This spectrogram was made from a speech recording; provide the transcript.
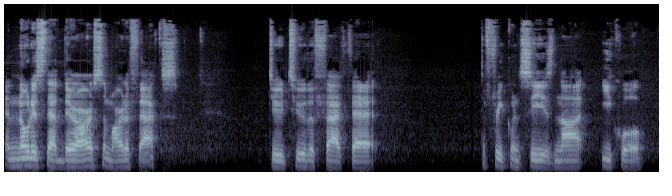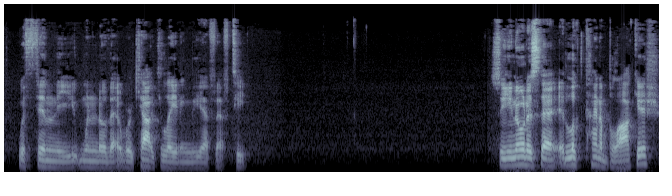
and notice that there are some artifacts due to the fact that the frequency is not equal within the window that we're calculating the FFT. So you notice that it looked kind of blockish.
